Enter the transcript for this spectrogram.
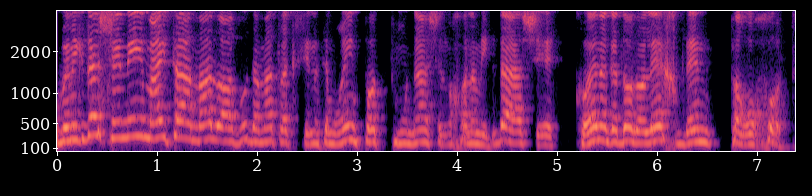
ובמקדש שני, מה הייתה אמר לו אבוד המטרקסין? אתם רואים פה תמונה של מכון המקדש, שכהן הגדול הולך בין פרוחות.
